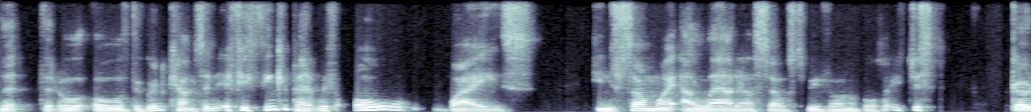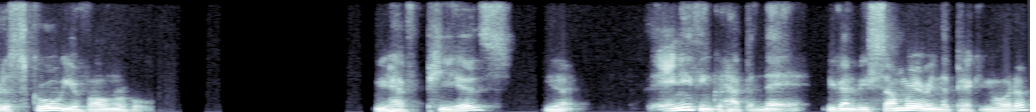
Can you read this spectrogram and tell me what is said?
that, that all, all of the good comes. And if you think about it, we've always, in some way, allowed ourselves to be vulnerable. You just go to school, you're vulnerable. You have peers, you know, anything could happen there. You're going to be somewhere in the pecking order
